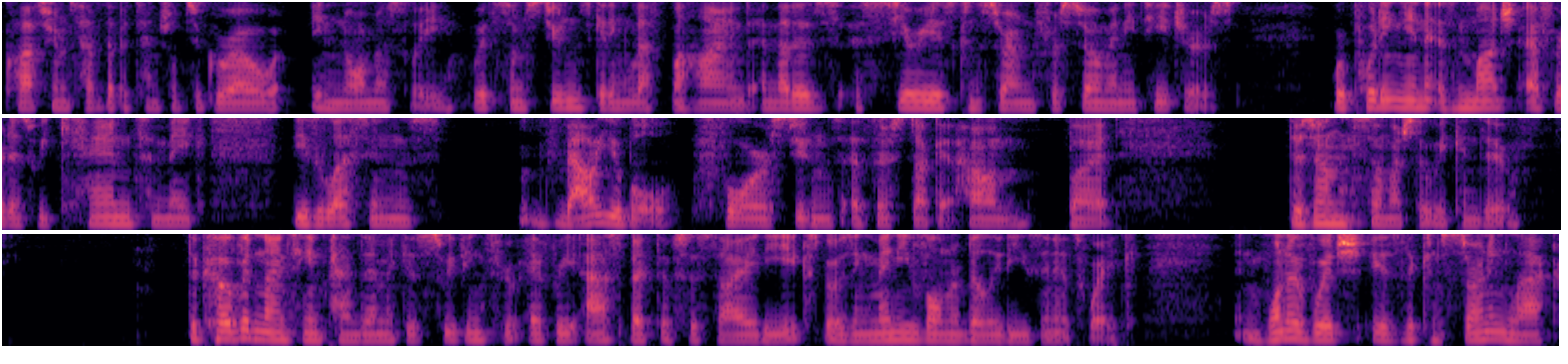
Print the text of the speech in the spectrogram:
classrooms have the potential to grow enormously, with some students getting left behind, and that is a serious concern for so many teachers. We're putting in as much effort as we can to make these lessons valuable for students as they're stuck at home, but there's only so much that we can do. The COVID 19 pandemic is sweeping through every aspect of society, exposing many vulnerabilities in its wake, and one of which is the concerning lack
